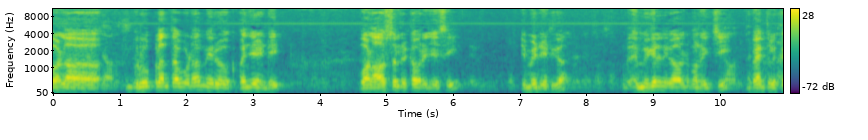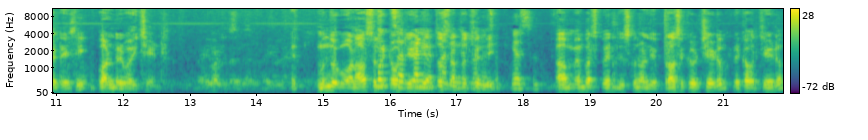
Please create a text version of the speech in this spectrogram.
వాళ్ళ గ్రూపులంతా కూడా మీరు ఒక పని చేయండి. వాళ్ళ ఆస్తులు రికవరీ చేసి ఇమ్మీడియట్గా మిగిలిన కావాలంటే మనం ఇచ్చి బ్యాంకులకు కట్టేసి వాళ్ళని రివైవ్ చేయండి. ముందు వాళ్ళ ఆస్తులు రికవర్ చేయండి. ఎంత అంత వచ్చింది? ఆ మెంబర్స్ పేరు తీసుకుని వాళ్ళని ప్రాసిక్యూట్ చేయడం రికవర్ చేయడం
